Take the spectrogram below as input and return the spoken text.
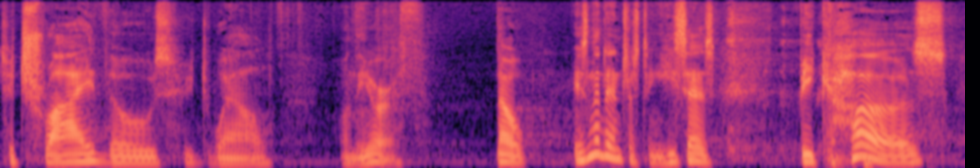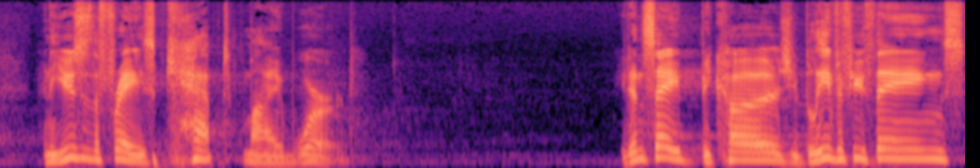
to try those who dwell on the earth. Now, isn't it interesting? He says, because, and he uses the phrase, kept my word. He didn't say because you believed a few things.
